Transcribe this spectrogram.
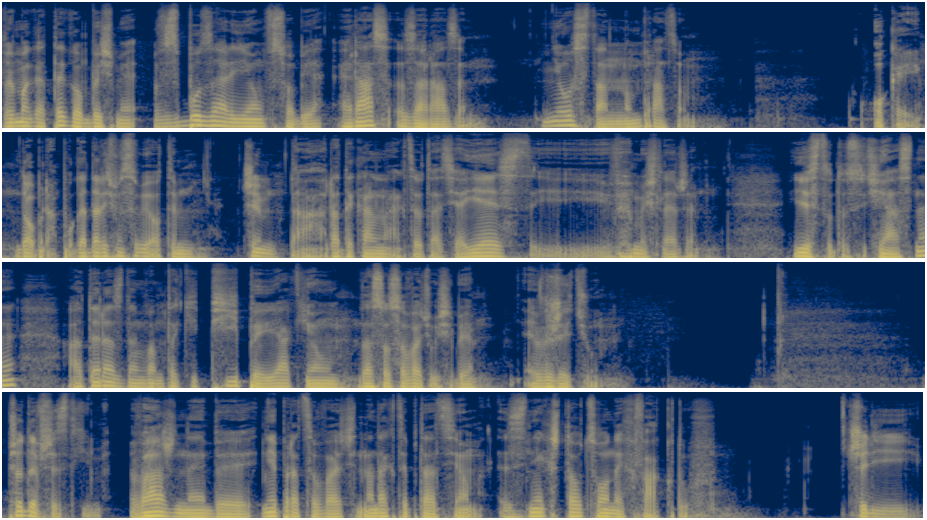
wymaga tego, byśmy wzbudzali ją w sobie raz za razem, nieustanną pracą. Okej, okay, dobra, pogadaliśmy sobie o tym, czym ta radykalna akceptacja jest i myślę, że jest to dosyć jasne, a teraz dam Wam takie tipy, jak ją zastosować u siebie w życiu. Przede wszystkim ważne, by nie pracować nad akceptacją zniekształconych faktów. Czyli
